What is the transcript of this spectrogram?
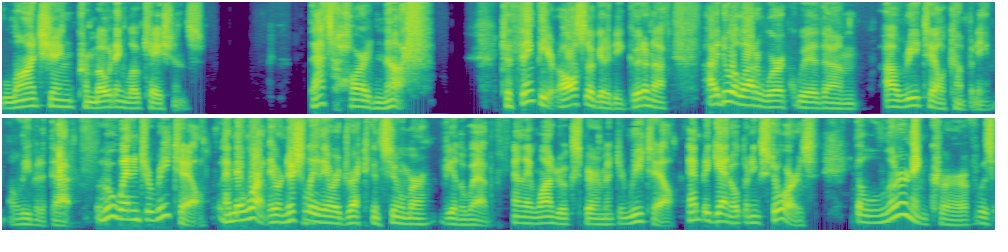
launching, promoting locations. That's hard enough. To think that you're also going to be good enough. I do a lot of work with um, a retail company. I'll leave it at that. Who went into retail? And they weren't. They were initially they were direct to consumer via the web, and they wanted to experiment in retail and began opening stores. The learning curve was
